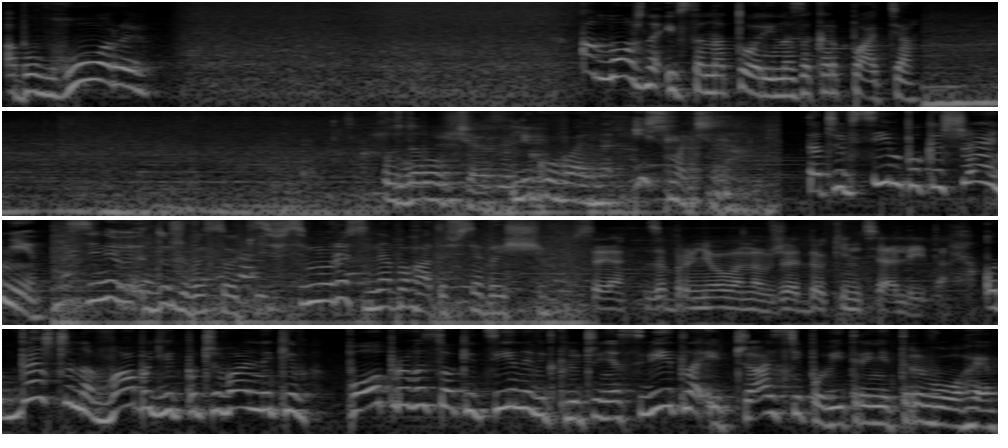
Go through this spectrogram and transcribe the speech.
Або в гори. А можна і в санаторій на Закарпаття. оздоровча, лікувальна і смачна. Та чи всім по кишені? Ціни дуже високі. В цьому році набагато все вище. Все заброньовано вже до кінця літа. Одещина вабить відпочивальників попри високі ціни, відключення світла і часті повітряні тривоги.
